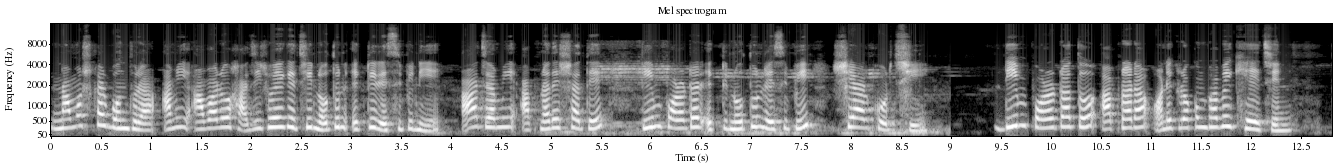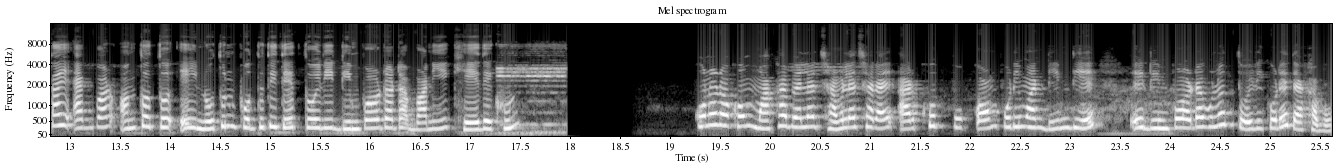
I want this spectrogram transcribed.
নমস্কার বন্ধুরা, আমি আবারও হাজির হয়ে গেছি নতুন একটি রেসিপি নিয়ে। আজ আমি আপনাদের সাথে ডিম পরোটার একটি নতুন রেসিপি শেয়ার করছি। ডিম পরোটা তো আপনারা অনেক রকমভাবেই খেয়েছেন, তাই একবার অন্তত এই নতুন পদ্ধতিতে তৈরি ডিম পরোটাটা বানিয়ে খেয়ে দেখুন। কোনো রকম মাখা বেলার ঝামেলা ছাড়াই আর খুব কম পরিমাণ ডিম দিয়ে এই ডিম পরোটাগুলো তৈরি করে দেখাবো।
